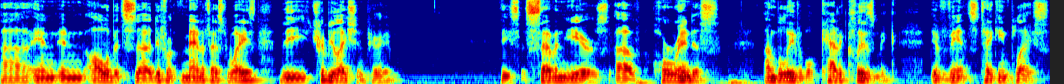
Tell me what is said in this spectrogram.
uh, in, in all of its uh, different manifest ways the tribulation period. These seven years of horrendous, unbelievable, cataclysmic events taking place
